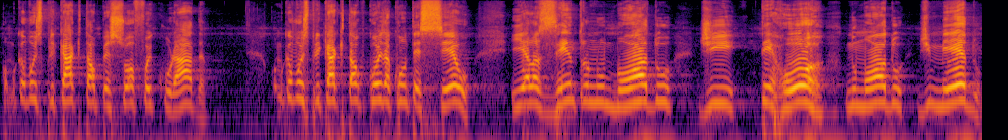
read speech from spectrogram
Como que eu vou explicar que tal pessoa foi curada? Como que eu vou explicar que tal coisa aconteceu? E elas entram no modo de terror, no modo de medo.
